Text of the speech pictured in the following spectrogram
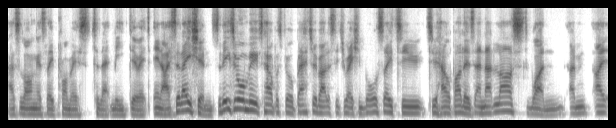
as long as they promise to let me do it in isolation. So these are all moves to help us feel better about the situation, but also to to help others. And that last one, um, I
